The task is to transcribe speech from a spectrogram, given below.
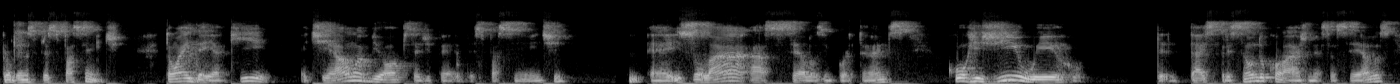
problemas para esse paciente. Então, a ideia aqui é tirar uma biópsia de pele desse paciente, é, isolar as células importantes, corrigir o erro da expressão do colágeno nessas células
